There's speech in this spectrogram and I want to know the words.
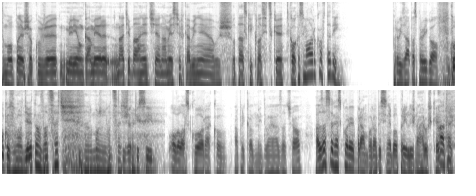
som bol úplne v šoku, že milión kamier na teba hneď na mieste v kabine a už otázky klasické. Koľko si mal rokov vtedy? Prvý zápas, prvý gól. Koľko som mal? 19, 20? Možno 20. Čiže tak. ty si oveľa skôr, ako napríklad my dvaja začal. Ale zase neskôr je Brambor, aby si nebol príliš na hruške. A tak.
